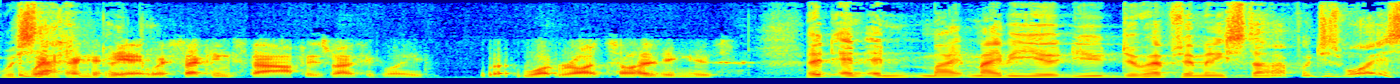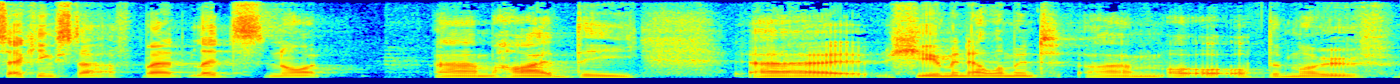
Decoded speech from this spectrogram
We're We're sacking sacking, yeah, we're sacking staff is basically what right sizing is. It, and and may, maybe you, you do have too many staff, which is why you're sacking staff. But let's not um, hide the uh, human element um, of, of the move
